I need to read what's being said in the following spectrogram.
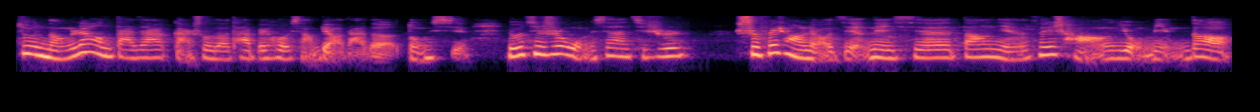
就能让大家感受到它背后想表达的东西，尤其是我们现在其实是非常了解那些当年非常有名的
